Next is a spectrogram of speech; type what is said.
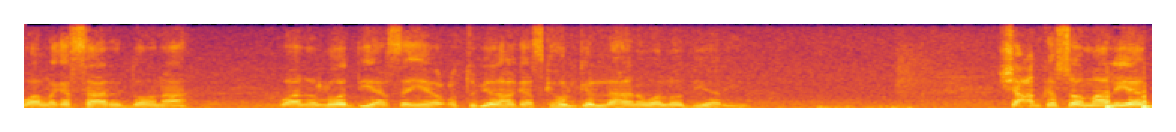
waa laga saari doonaa. Waana loo diyaarsan yahay. Cutubyada halkaas ka howlgeli lahaana waa loo diyaariyey. Shacabka soomaaliyeed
